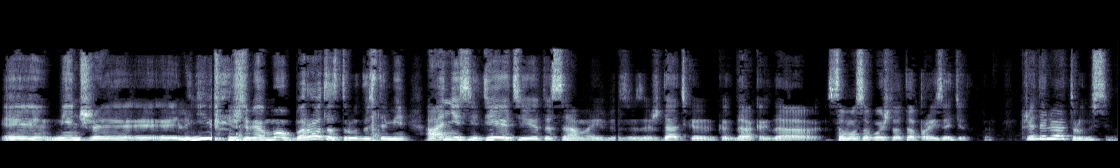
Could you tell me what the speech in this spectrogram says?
э, меньше э, э ленивым, чтобы я мог бороться с трудностями, а не сидеть и это самое, ждать, когда, когда само собой что-то произойдет. Преодолевать трудности.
